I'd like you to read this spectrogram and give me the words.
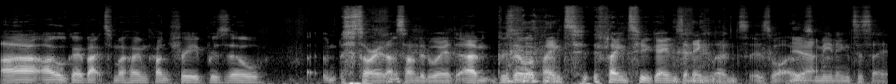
Uh, I will go back to my home country, Brazil. Sorry, that sounded weird. Um, Brazil are playing t- playing two games in England, is what I was meaning to say.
